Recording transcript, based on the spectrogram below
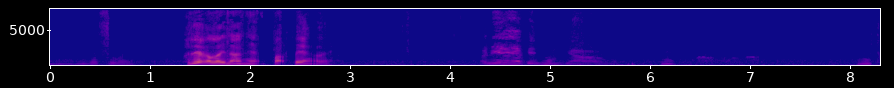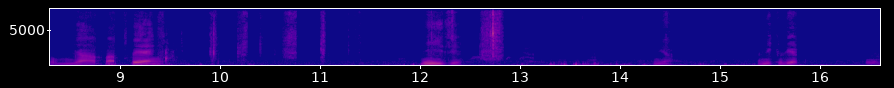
อืมนี่ ก็สวยเขาเรียกอะไรนะเนี่ย ปะแป้งอะไร อันนี้น่าจะเป็นผมยาว มีถมยาปะแป้ง นี่สิเนี่ยอันนี้เขาเรียกผง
